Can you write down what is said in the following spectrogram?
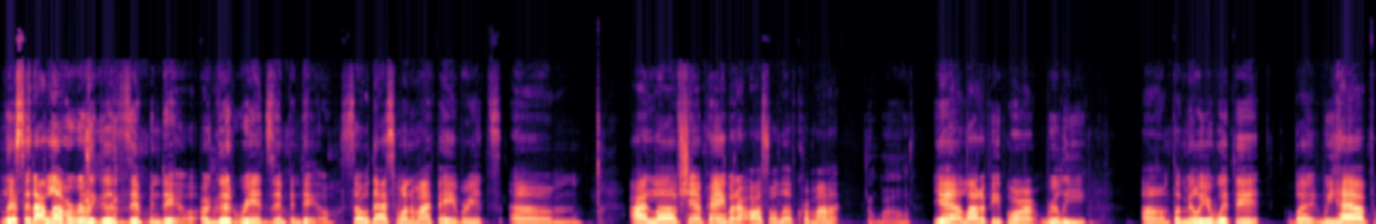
Listen, I love a really good Zinfandel, a good red Zinfandel. So that's one of my favorites. Um, I love champagne, but I also love Cremant. Oh, wow. Yeah, a lot of people aren't really um, familiar with it, but we have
